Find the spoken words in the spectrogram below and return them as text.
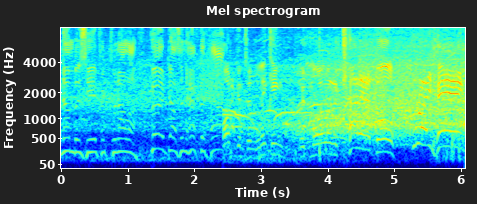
Numbers here for Cronulla. Bird doesn't have to pass. Hodgkinson linking with Moylan. A cut-out ball. Great hand.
